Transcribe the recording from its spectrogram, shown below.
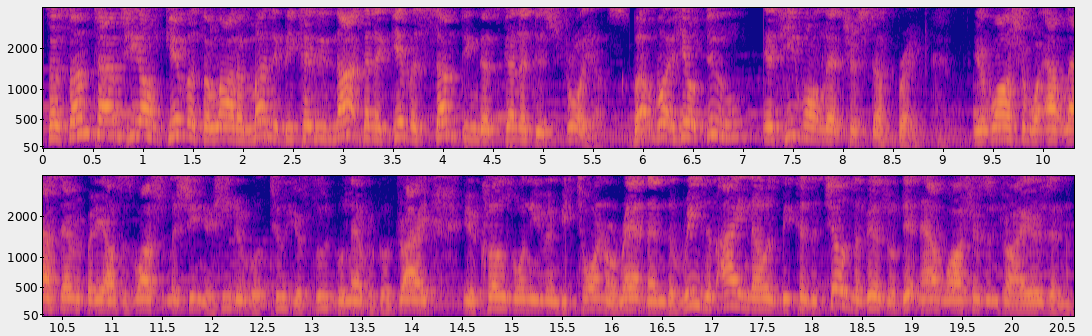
So sometimes he don't give us a lot of money because he's not going to give us something that's going to destroy us. But what he'll do is he won't let your stuff break. Your washer will outlast everybody else's washing machine. Your heater will too. Your food will never go dry. Your clothes won't even be torn or rent. And the reason I know is because the children of Israel didn't have washers and dryers and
